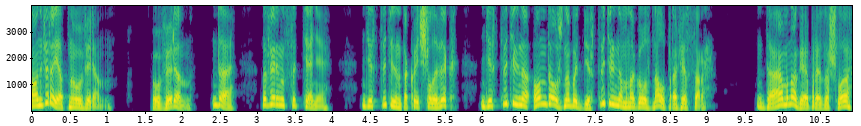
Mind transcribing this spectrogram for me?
Он, вероятно, уверен. Уверен? Да, уверен в Саттяне. Действительно такой человек. Действительно, он, должно быть, действительно много узнал, профессор. Да, многое произошло,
